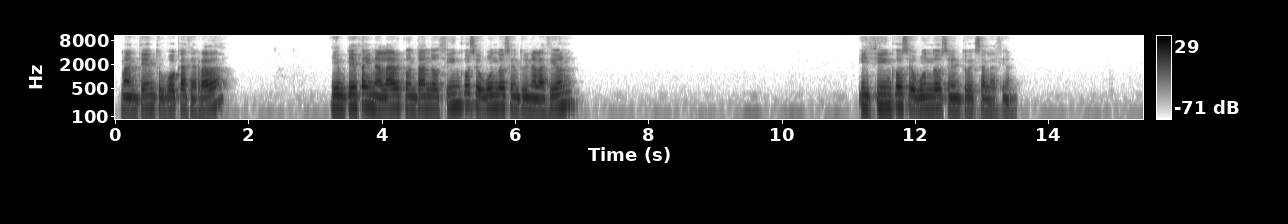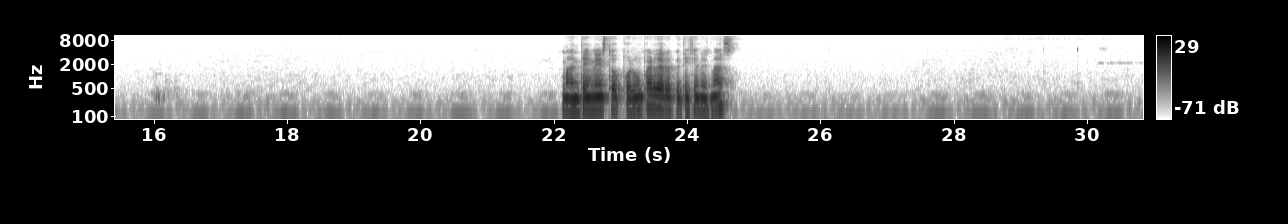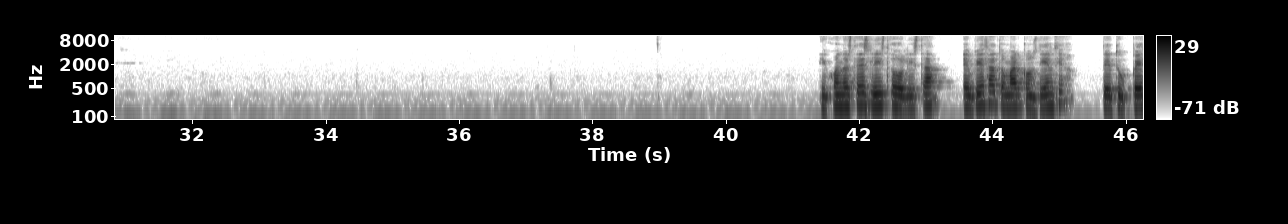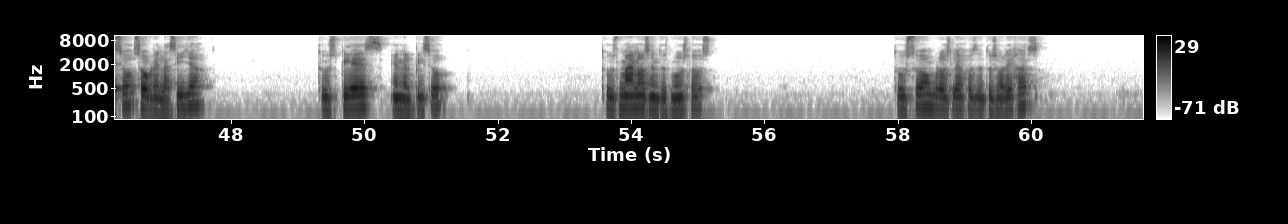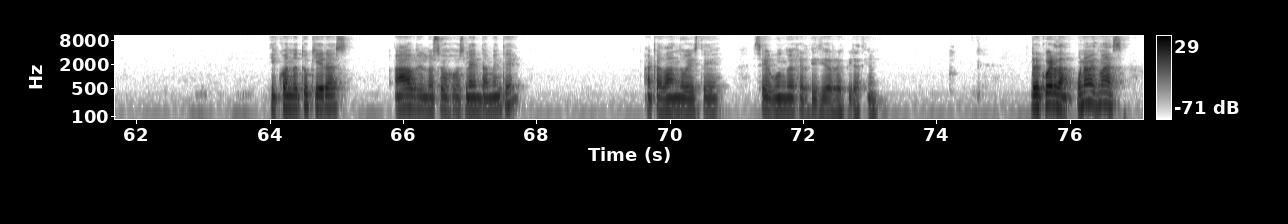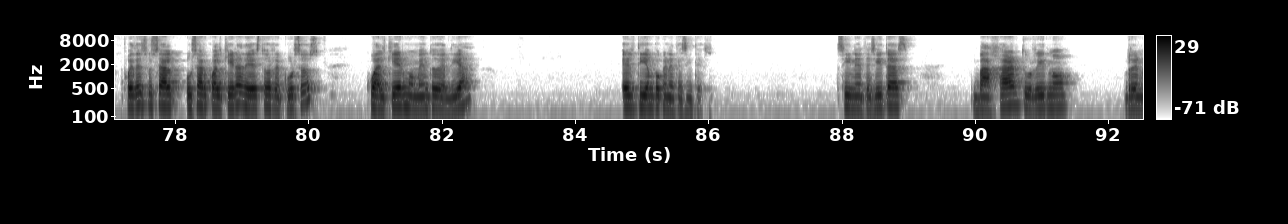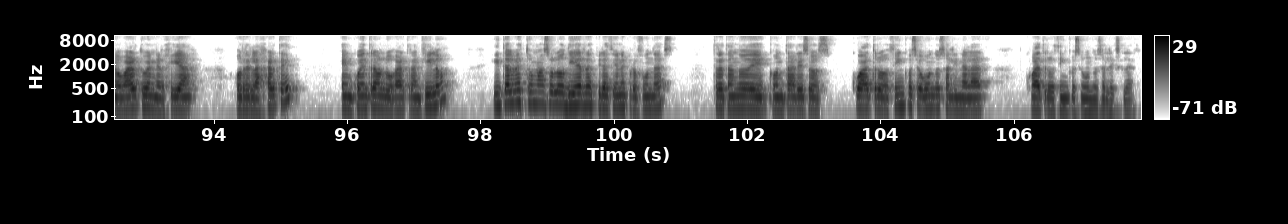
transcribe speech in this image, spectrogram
mantén tu boca cerrada y empieza a inhalar contando 5 segundos en tu inhalación y 5 segundos en tu exhalación. Mantén esto por un par de repeticiones más. Y cuando estés listo o lista, empieza a tomar conciencia de tu peso sobre la silla, tus pies en el piso tus manos en tus muslos, tus hombros lejos de tus orejas. Y cuando tú quieras, abre los ojos lentamente, acabando este segundo ejercicio de respiración. Recuerda, una vez más, puedes usar, usar cualquiera de estos recursos cualquier momento del día el tiempo que necesites. Si necesitas bajar tu ritmo, renovar tu energía o relajarte, encuentra un lugar tranquilo y tal vez toma solo 10 respiraciones profundas, tratando de contar esos 4 o 5 segundos al inhalar, 4 o 5 segundos al exhalar.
